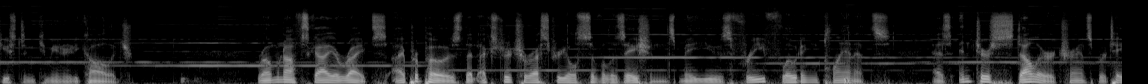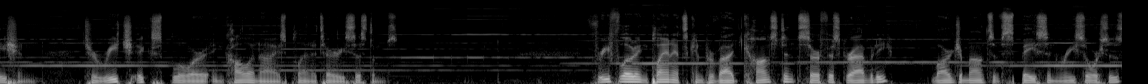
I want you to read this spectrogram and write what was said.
Houston Community College. Romanovskaya writes I propose that extraterrestrial civilizations may use free floating planets as interstellar transportation to reach, explore, and colonize planetary systems. Free floating planets can provide constant surface gravity, large amounts of space and resources.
